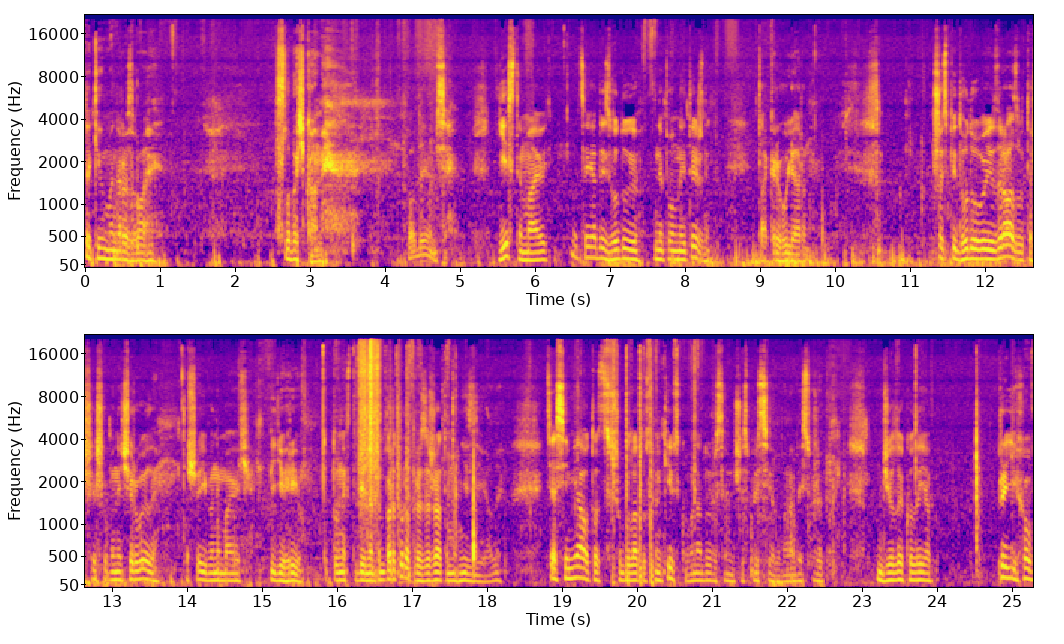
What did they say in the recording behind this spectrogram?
Такі в мене розваги. Слабачками. Подивимося. Їсти мають. Ну, це я десь годую неповний тиждень. Так, регулярно. Щось підгодовую зразу, та ще щоб вони червили, та ще й вони мають підігрів. Тобто в них стабільна температура при зажатому гнізді. Але ця сім'я, от, що була тут в Франківську, вона дуже сильно щось присіла. Вона десь вже. Бджоли, коли я приїхав,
